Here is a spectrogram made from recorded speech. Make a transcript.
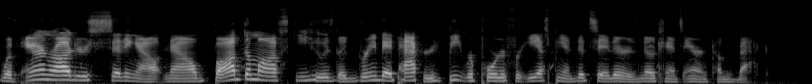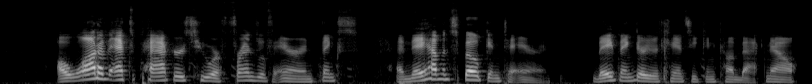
with Aaron Rodgers sitting out now, Bob Demovsky, who is the Green Bay Packers beat reporter for ESPN, did say there is no chance Aaron comes back. A lot of ex-Packers who are friends with Aaron thinks, and they haven't spoken to Aaron. They think there's a chance he can come back. Now,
